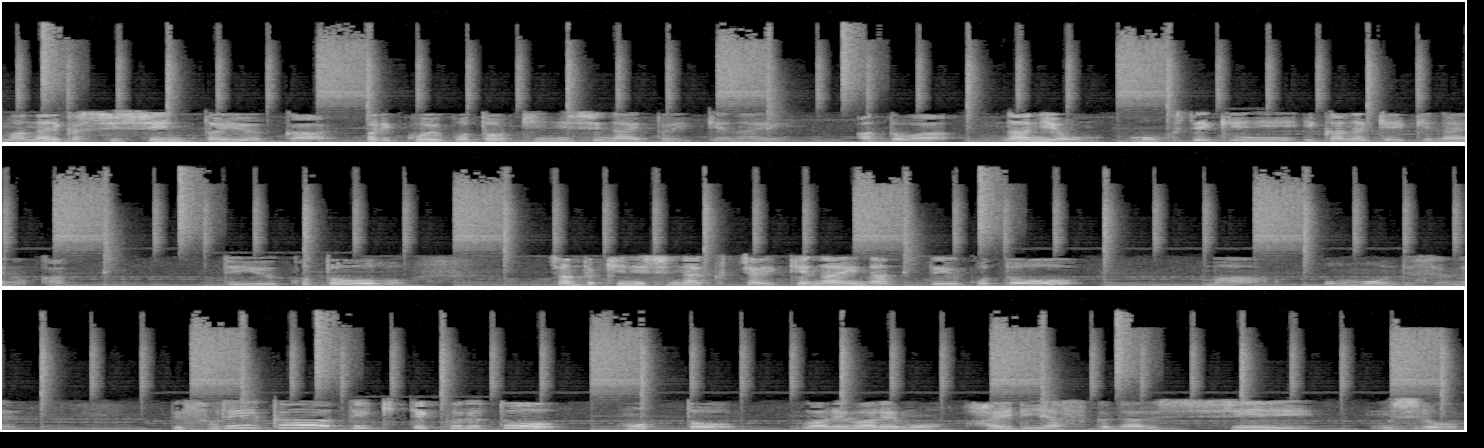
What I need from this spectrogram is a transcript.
まあ、何か指針というかやっぱりこういうことを気にしないといけないあとは何を目的に行かなきゃいけないのかっていうことをちゃんと気にしなくちゃいけないなっていうことをまあ思うんですよね。でそれができてくるともっと我々も入りやすくなるしむしろ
